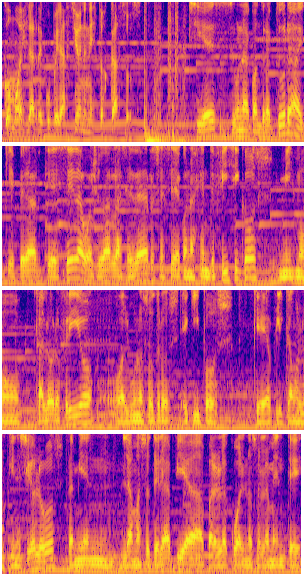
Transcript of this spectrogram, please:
¿Cómo es la recuperación en estos casos? Si es una contractura hay que esperar que ceda o ayudarla a ceder, ya sea con agentes físicos, mismo calor o frío, o algunos otros equipos que aplicamos los kinesiólogos. También la masoterapia, para la cual no solamente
